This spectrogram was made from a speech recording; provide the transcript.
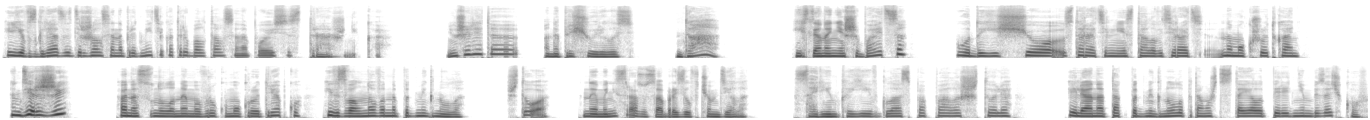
ее взгляд задержался на предмете, который болтался на поясе стражника. «Неужели это...» — она прищурилась. «Да, если она не ошибается, Ода еще старательнее стала вытирать намокшую ткань. «Держи!» Она сунула Немо в руку мокрую тряпку и взволнованно подмигнула. «Что?» Немо не сразу сообразил, в чем дело. Саринка ей в глаз попала, что ли? Или она так подмигнула, потому что стояла перед ним без очков?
